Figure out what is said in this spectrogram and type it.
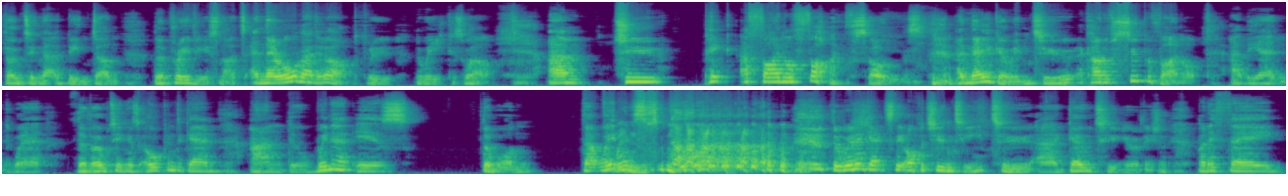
voting that had been done the previous nights, and they're all added up through the week as well. Um, to pick a final five songs, and they go into a kind of super final at the end where the voting is opened again, and the winner is the one that wins. the winner gets the opportunity to uh, go to Eurovision, but if they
